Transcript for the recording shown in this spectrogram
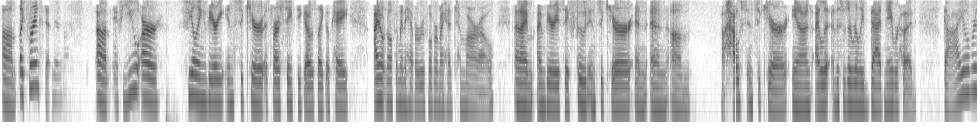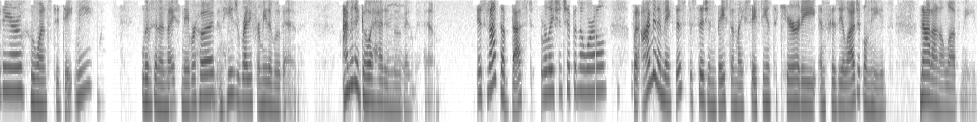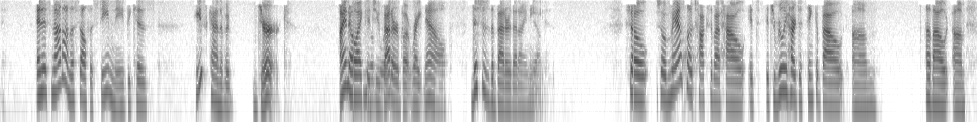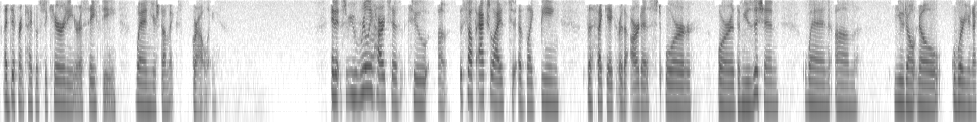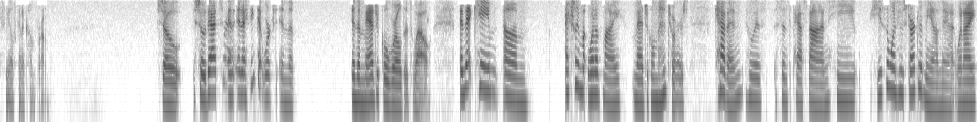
um, like for instance, yeah. um, if you are feeling very insecure as far as safety goes, like, okay, I don't know if I'm going to have a roof over my head tomorrow, and I'm I'm very say food insecure and and um, a house insecure and I li- this is a really bad neighborhood. Guy over there who wants to date me lives in a nice neighborhood and he's ready for me to move in. I'm going to go ahead and move in with him. It's not the best relationship in the world, but I'm going to make this decision based on my safety and security and physiological needs, not on a love need. And it's not on a self-esteem need because he's kind of a jerk. I know I could do better, but right now, this is the better that I need. Yeah. So, so Maslow talks about how it's it's really hard to think about um, about um, a different type of security or a safety when your stomach's growling, and it's really hard to to uh, self-actualize to, of like being the psychic or the artist or or the musician when um, you don't know where your next meal is going to come from. So so that's and, and I think that works in the in the magical world as well. And that came um, actually one of my magical mentors, Kevin, who has since passed on. He he's the one who started me on that when I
